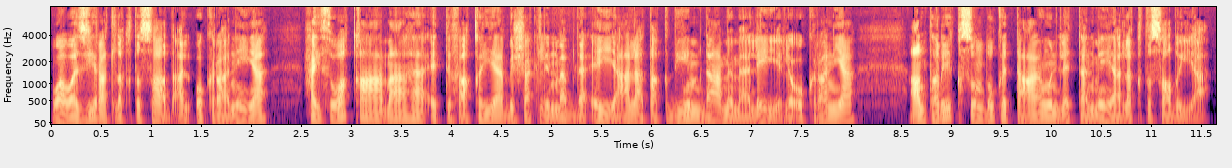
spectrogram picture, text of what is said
ووزيرة الاقتصاد الأوكرانية حيث وقع معها اتفاقية بشكل مبدئي على تقديم دعم مالي لأوكرانيا عن طريق صندوق التعاون للتنمية الاقتصادية.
